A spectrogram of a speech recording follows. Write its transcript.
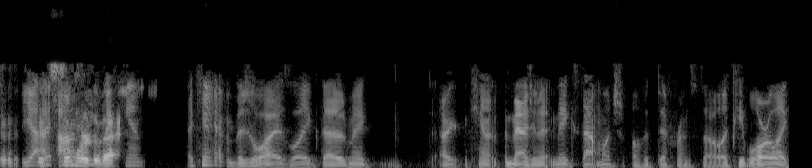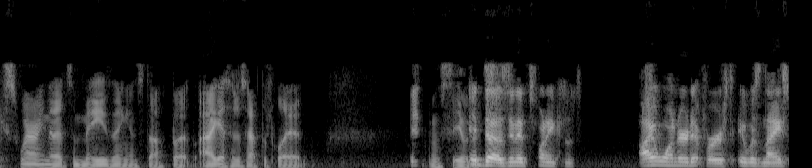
It, Yeah, it's I, similar honestly, to that. I can't, I can't visualize like that would make. I can't imagine it makes that much of a difference though. Like people are like swearing that it's amazing and stuff, but I guess I just have to play it. It- and see what It does, and it's funny because I wondered at first. It was nice.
